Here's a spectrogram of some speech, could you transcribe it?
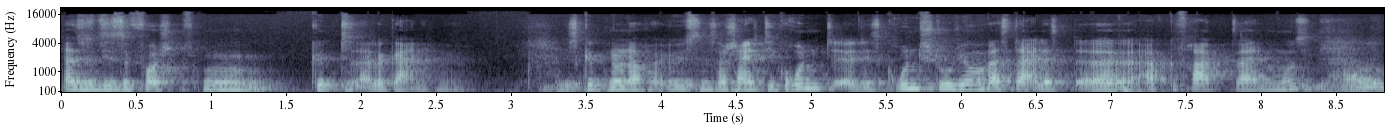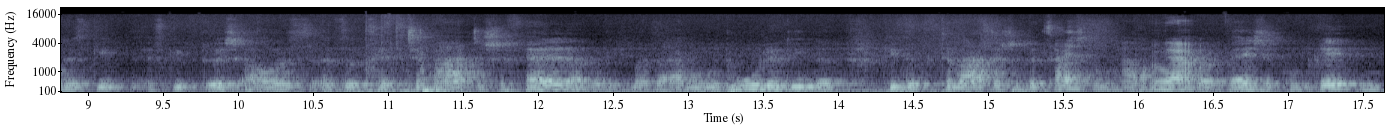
Also diese Vorschriften gibt es alle gar nicht mehr. Es gibt nur noch höchstens wahrscheinlich die Grund, äh, das Grundstudium, was da alles äh, abgefragt sein muss. Ja, und es gibt, es gibt durchaus äh, so thematische Felder, würde ich mal sagen, Module, die eine, die eine thematische Bezeichnung haben. Ja. Aber welche konkreten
